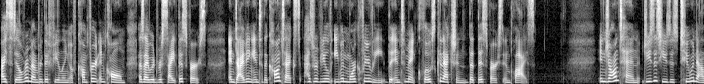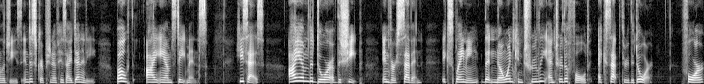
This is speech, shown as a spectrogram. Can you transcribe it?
I still remember the feeling of comfort and calm as I would recite this verse, and diving into the context has revealed even more clearly the intimate, close connection that this verse implies. In John 10, Jesus uses two analogies in description of his identity, both I am statements. He says, I am the door of the sheep, in verse 7, explaining that no one can truly enter the fold except through the door. For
